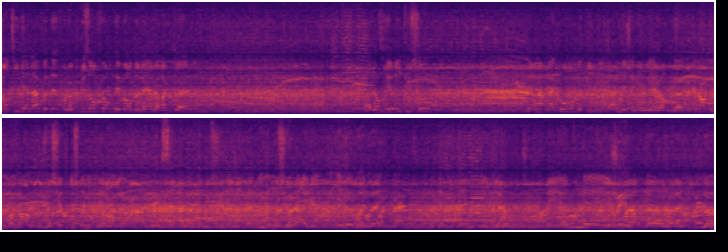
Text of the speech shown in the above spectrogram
Jean Tigana, peut-être le plus en forme des Bordelais à l'heure actuelle. Alors Thierry Tussaud, Bernard Lacombe, qui lui a déjà gagné, alors que M. François Mitterrand, c'est la de M. Bernard Tapie, de M. Olarévi et de Bonneveille, le capitaine qui est Diallo. Et euh, tous les joueurs de l'Olympique de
